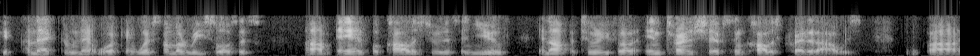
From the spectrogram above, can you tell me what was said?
get connect through networking with some of the resources, um, and for college students and youth, an opportunity for internships and college credit hours. Uh,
